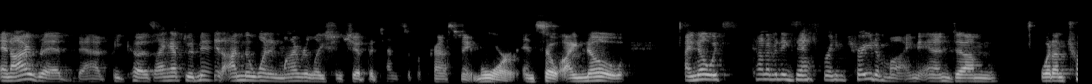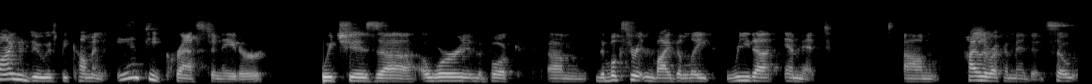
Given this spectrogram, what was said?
and i read that because i have to admit i'm the one in my relationship that tends to procrastinate more and so i know i know it's kind of an exasperating trait of mine and um, what i'm trying to do is become an anti-crastinator which is uh, a word in the book. Um, the book's written by the late Rita Emmett. Um, highly recommended. So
